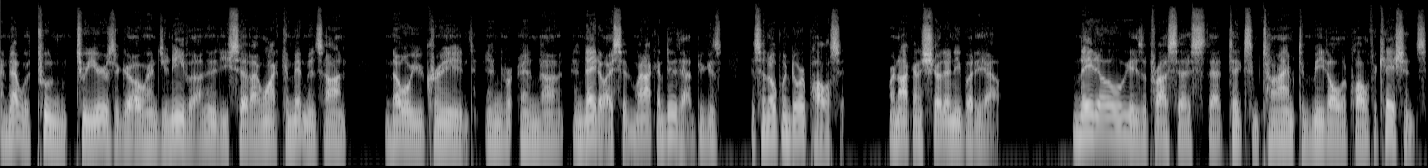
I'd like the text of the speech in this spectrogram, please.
I met with Putin two years ago in Geneva, and he said, "I want commitments on no Ukraine and and, uh, NATO." I said, "We're not going to do that because it's an open door policy. We're not going to shut anybody out." NATO is a process that takes some time to meet all the qualifications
